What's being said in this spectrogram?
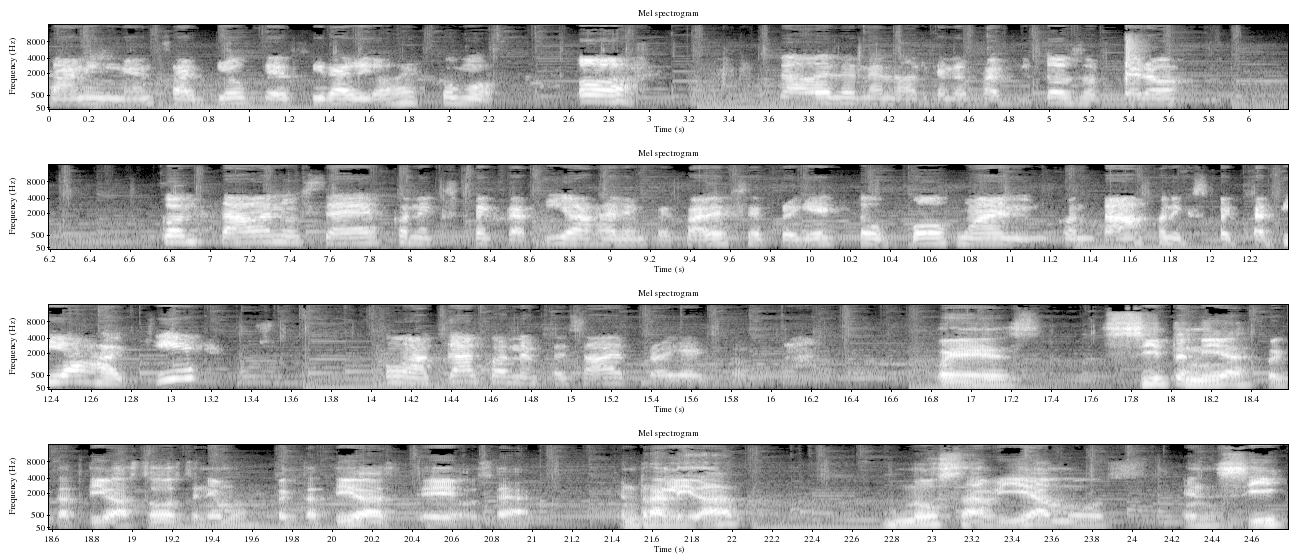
tan inmenso al club que decir adiós es como, oh, todo el honor que nos palpitoso, pero contaban ustedes con expectativas al empezar ese proyecto? ¿Vos, Juan, contabas con expectativas aquí o acá cuando empezaba el proyecto? Pues sí tenía expectativas, todos teníamos expectativas, eh, o sea, en realidad no sabíamos en sí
